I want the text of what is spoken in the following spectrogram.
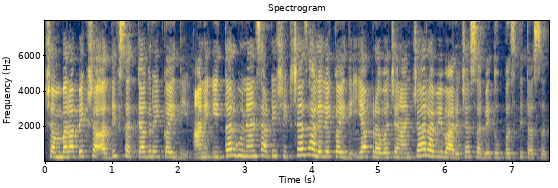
शंभरापेक्षा अधिक सत्याग्रही कैदी आणि इतर गुन्ह्यांसाठी शिक्षा झालेले कैदी या प्रवचनांच्या रविवारच्या सभेत उपस्थित असत.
